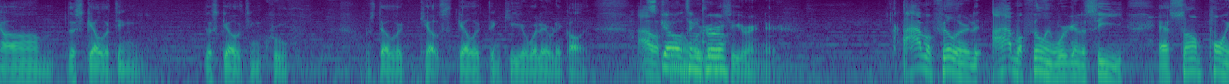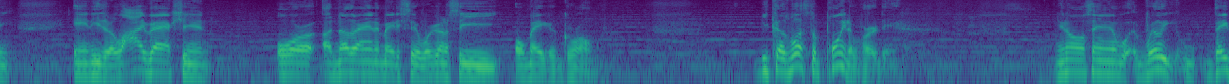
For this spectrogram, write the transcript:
um, the skeleton, the skeleton crew, or skeleton, skeleton key, or whatever they call it. I have Skeleton a feeling we're gonna crew. see her in there. I have a feeling. I have a feeling we're gonna see at some point in either live action or another animated series. We're gonna see Omega grown. Because what's the point of her then? You know what I'm saying? Really, they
